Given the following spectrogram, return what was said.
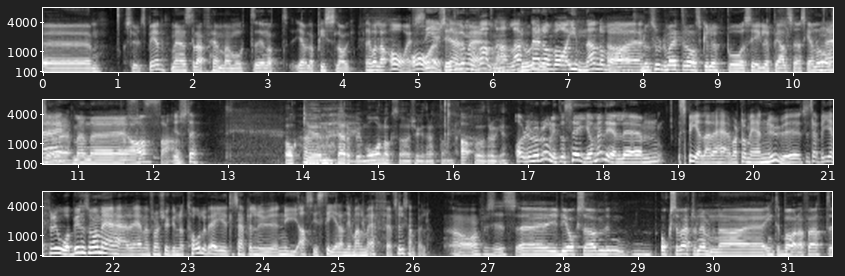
slutspel med en straff hemma mot eh, något jävla pisslag. Det var väl AFC, AFC till där och med. på Vallhalla. Då- när då- de var innan de var... Ja, då trodde man inte de skulle upp och segla upp i Allsvenskan några år Nej. senare. Men eh, ja, fy fan. just det. Och eh, derbymål också 2013 Ja. på Drugge. Har du något roligt att säga om en del eh, spelare här, vart de är nu? Eh, Till exempel Jeffrey Åbyn som var med här även från 2012 är ju till exempel nu ny assisterande i Malmö FF till exempel. Ja, precis. Eh, Det är också, mm, också värt att nämna, eh, inte bara för att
